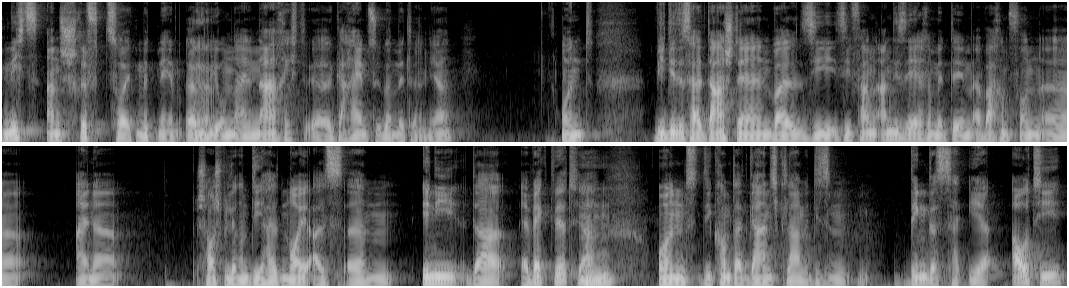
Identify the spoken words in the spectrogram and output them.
nichts an Schriftzeug mitnehmen, irgendwie Ja. um eine Nachricht äh, geheim zu übermitteln, ja. Und wie die das halt darstellen, weil sie, sie fangen an die Serie mit dem Erwachen von äh, einer Schauspielerin, die halt neu als ähm, Inni da erweckt wird, ja. Und die kommt halt gar nicht klar mit diesem Ding, dass ihr Auti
